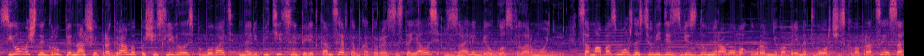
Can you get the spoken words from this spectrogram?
Съемочной группе нашей программы посчастливилось побывать на репетицию перед концертом, которая состоялась в зале Белгосфилармонии. Сама возможность увидеть звезду мирового уровня во время творческого процесса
